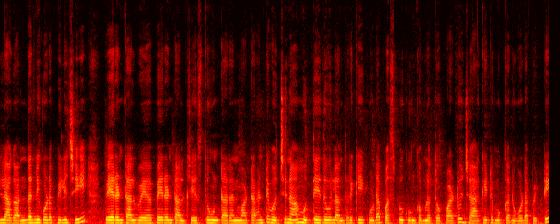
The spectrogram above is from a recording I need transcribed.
ఇలాగ అందరినీ కూడా పిలిచి పేరెంటాలు పేరెంటాలు చేస్తూ ఉంటారనమాట అంటే వచ్చిన ముత్తైదువులందరికీ కూడా పసుపు కుంకుమలతో పాటు జాకెట్ ముక్కను కూడా పెట్టి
